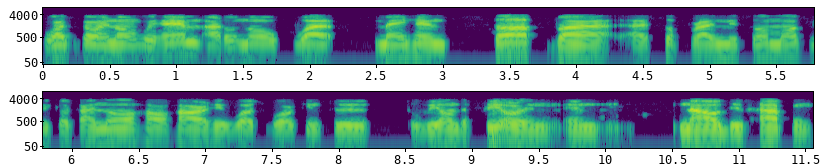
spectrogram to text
what's going on with him. I don't know what made him stop, but it surprised me so much because I know how hard he was working to to be on the field, and and now this happened.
